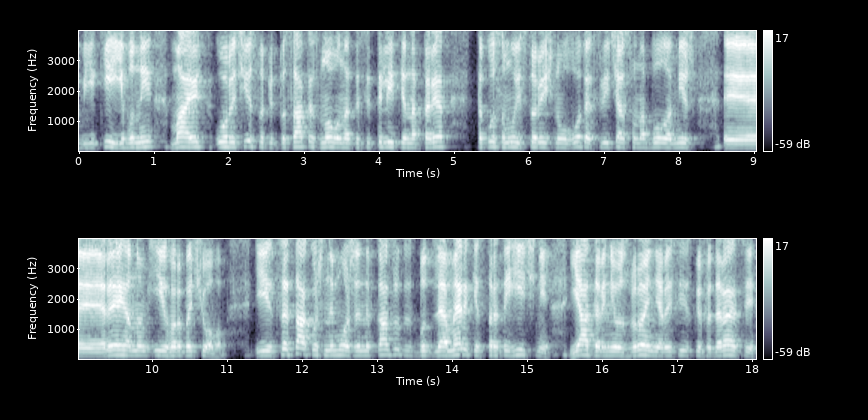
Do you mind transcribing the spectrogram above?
в якій вони мають урочисто підписати знову на десятиліття наперед. Таку саму історичну угоду, як свій час вона була між е, Рейганом і Горбачовим. І це також не може не вказуватись, бо для Америки стратегічні ядерні озброєння Російської Федерації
